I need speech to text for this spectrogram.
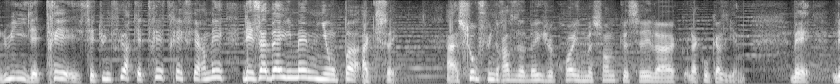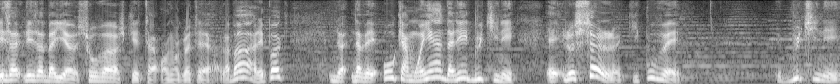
lui, il est très, c'est une fleur qui est très très fermée. Les abeilles même n'y ont pas accès. Ah, sauf une race d'abeilles, je crois, il me semble que c'est la, la caucasienne. Mais les, les abeilles euh, sauvages qui étaient en Angleterre là-bas, à l'époque, n'avaient aucun moyen d'aller butiner. Et le seul qui pouvait butiner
